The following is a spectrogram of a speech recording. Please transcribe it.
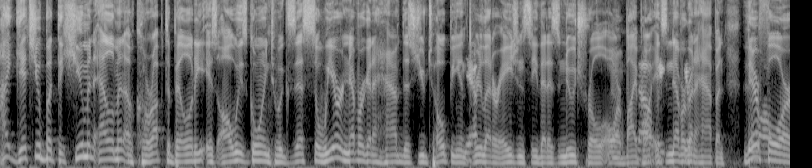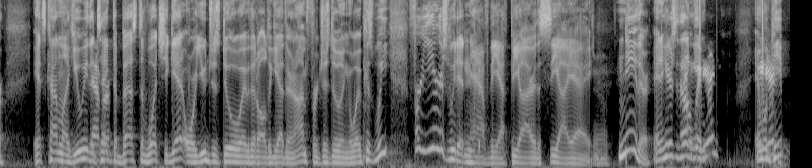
I get you, but the human element of corruptibility is always going to exist. So we are never going to have this utopian Yep. three-letter agency that is neutral or bipartisan. No, it's we- never going to happen. Therefore, it's kind of like you either Never. take the best of what you get or you just do away with it altogether. And I'm for just doing away because we, for years, we didn't have the FBI or the CIA. Neither. And here's the No, thing. and-. And We when people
